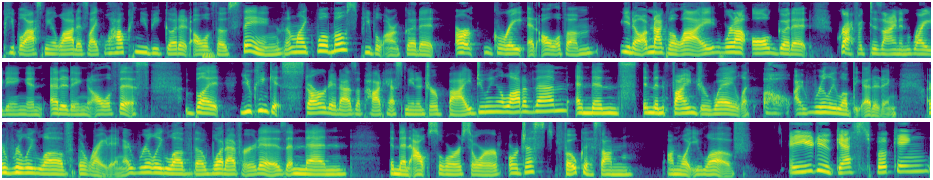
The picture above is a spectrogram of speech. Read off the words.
people ask me a lot is like, well, how can you be good at all of those things? I'm like, well, most people aren't good at aren't great at all of them you know, I'm not going to lie, we're not all good at graphic design and writing and editing and all of this. But you can get started as a podcast manager by doing a lot of them and then and then find your way like, "Oh, I really love the editing. I really love the writing. I really love the whatever it is." And then and then outsource or or just focus on on what you love. And you do guest booking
